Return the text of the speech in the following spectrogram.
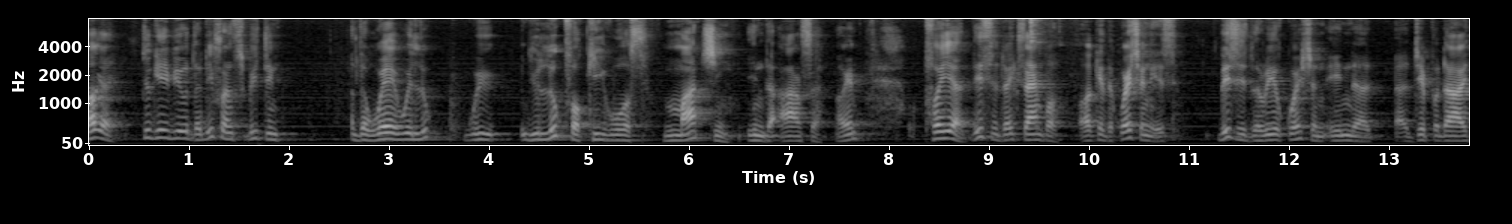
Okay, to give you the difference between the way we look, we, you look for keywords matching in the answer, okay? For here, this is the example. Okay, the question is, this is the real question in the uh, Jeopardy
